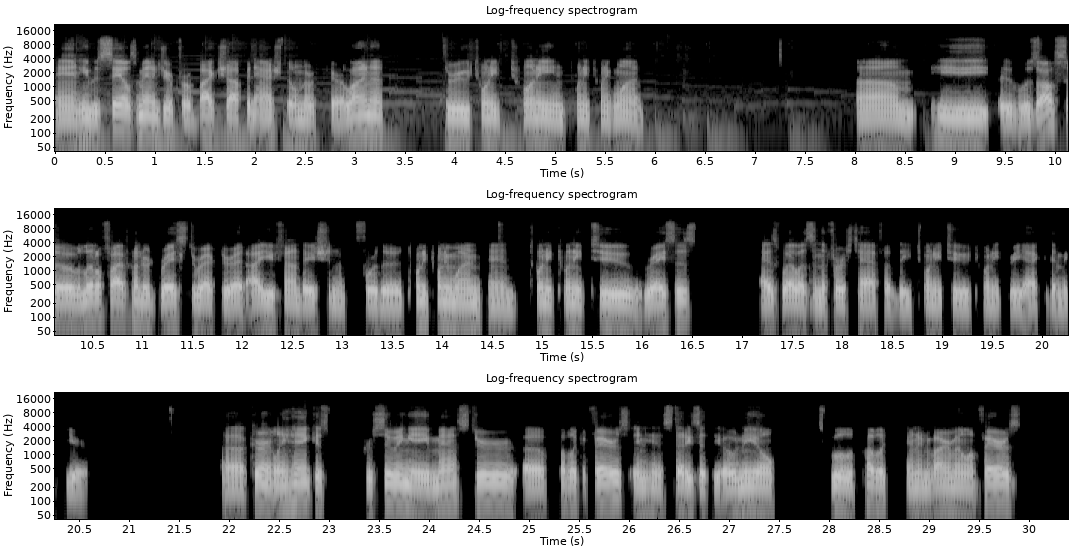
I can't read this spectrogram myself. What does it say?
and he was sales manager for a bike shop in Asheville, North Carolina through 2020 and 2021. Um, he was also Little 500 race director at IU Foundation for the 2021 and 2022 races, as well as in the first half of the 22 23 academic year. Uh, currently, Hank is pursuing a Master of Public Affairs in his studies at the O'Neill School of Public and Environmental Affairs,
